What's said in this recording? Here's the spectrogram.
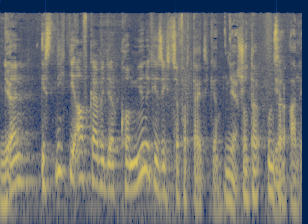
ja. dann ist nicht die Aufgabe der Community, sich zu verteidigen, ja. sondern unser ja. alle.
